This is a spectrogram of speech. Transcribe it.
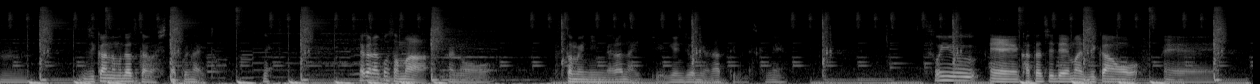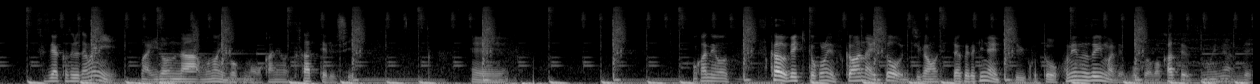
うん、時間の無駄遣いはしたくないと、ね、だからこそまああの勤め人にならないっていう現状にはなってるんですけどね。そういう、えー、形で、まあ、時間を、えー、節約するために、まあ、いろんなものに僕もお金を使ってるし、えー、お金を使うべきところに使わないと時間を節約できないっていうことを骨の髄まで僕は分かってるつもりなんで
